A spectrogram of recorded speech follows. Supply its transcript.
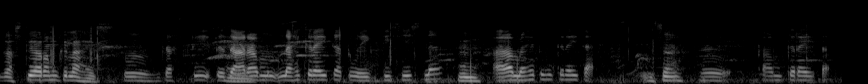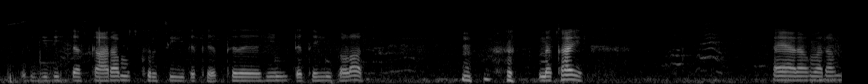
जास्ती आराम केला आहेस? हं, जास्ती. तर आराम नाही करायचा तो एक दिवशीच ना. आराम नाही तुम्ही करायचा. हं, काम करायचा. तुझी दिसतास का आरामच खुर्ची तिथे तिथे हिन तिथे हिन तोडात न काय? काय आराम आराम?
